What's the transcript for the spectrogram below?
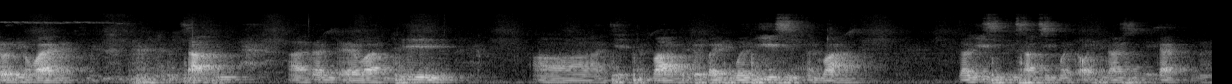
โดดที่ฮาวายนะสามตั้งแต่วันที่เจ็ดธันวาไปจนไปถึงวันที่สิบธันวาแล้วยี่สิบถึงสามสิบมาต่อที่ลาสเวกัสนะ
